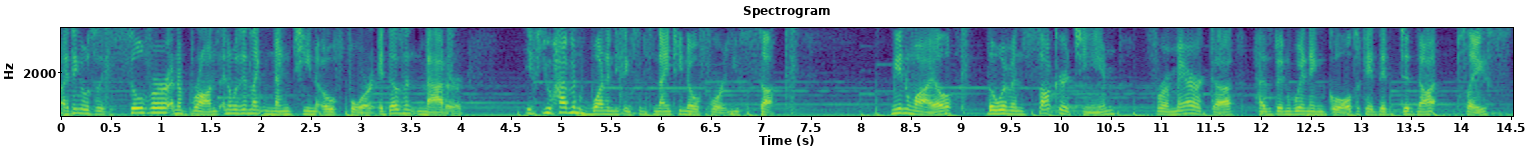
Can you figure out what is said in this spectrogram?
I think it was like silver and a bronze and it was in like 1904. It doesn't matter. If you haven't won anything since 1904, you suck. Meanwhile, the women's soccer team for America has been winning gold. Okay, they did not place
